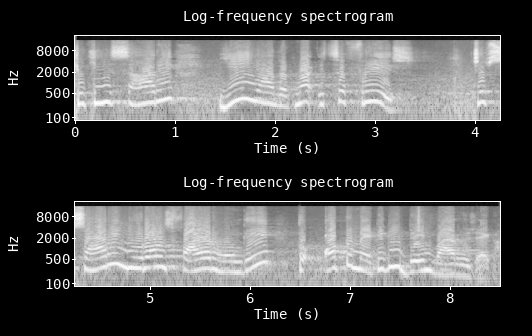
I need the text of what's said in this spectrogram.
क्योंकि ये सारी, ये याद रखना इट्स अ फ्रेज जब सारे न्यूरॉन्स फायर होंगे तो ऑटोमेटिकली ब्रेन वायर हो जाएगा।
